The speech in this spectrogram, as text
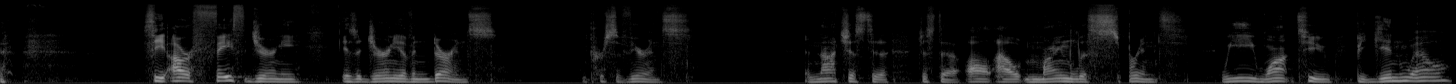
See, our faith journey is a journey of endurance and perseverance and not just a just an all-out mindless sprint we want to begin well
